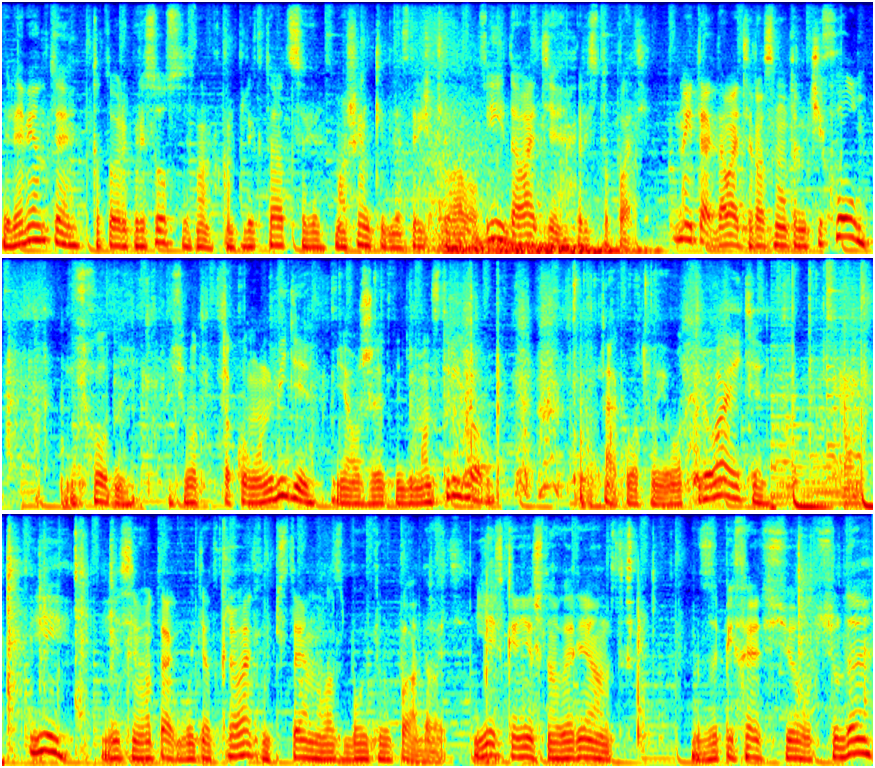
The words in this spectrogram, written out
элементы, которые присутствуют в комплектации машинки для стрижки волос. И давайте приступать. Ну и так, давайте рассмотрим чехол исходный. Вот в таком он виде, я уже это демонстрировал. Так, вот вы его открываете. И если вот так будете открывать, он постоянно у вас будет выпадывать. Есть, конечно, вариант запихать все вот сюда,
